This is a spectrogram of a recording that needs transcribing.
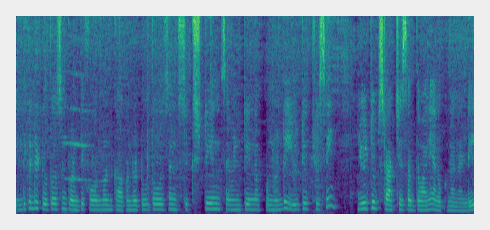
ఎందుకంటే టూ థౌజండ్ ట్వంటీ ఫోర్లో కాకుండా టూ థౌజండ్ సిక్స్టీన్ సెవెంటీన్ అప్పటి నుండి యూట్యూబ్ చూసి యూట్యూబ్ స్టార్ట్ చేసేద్దామని అనుకున్నానండి.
